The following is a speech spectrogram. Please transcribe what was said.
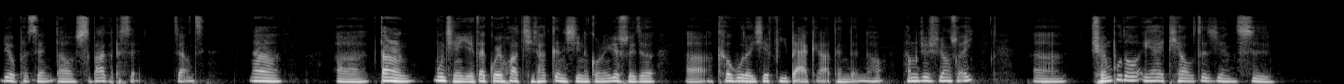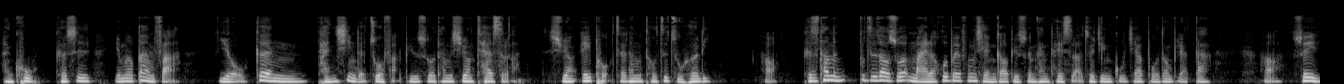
六 percent 到十八个 percent 这样子。那呃，当然目前也在规划其他更新的功能，因为随着呃客户的一些 feedback 啊等等的哈，他们就希望说，哎，呃，全部都 AI 挑这件事很酷，可是有没有办法有更弹性的做法？比如说他们希望 Tesla，希望 Apple 在他们投资组合里。好可是他们不知道说买了会不会风险高，比如说你看 Tesla 最近股价波动比较大，好，所以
